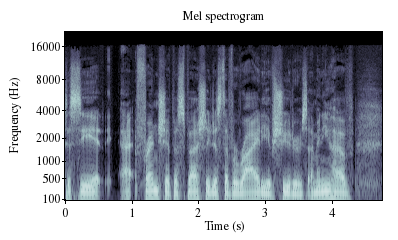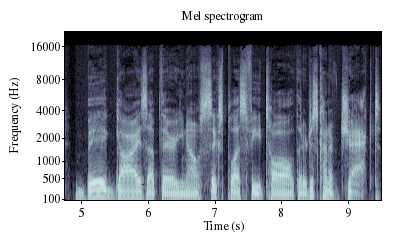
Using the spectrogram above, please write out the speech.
to see it at friendship, especially just the variety of shooters. I mean, you have big guys up there, you know, six plus feet tall that are just kind of jacked.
